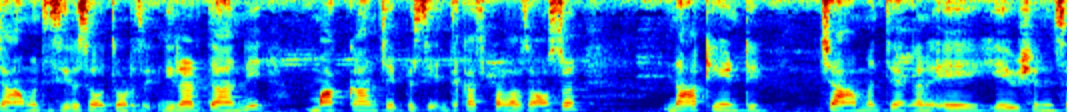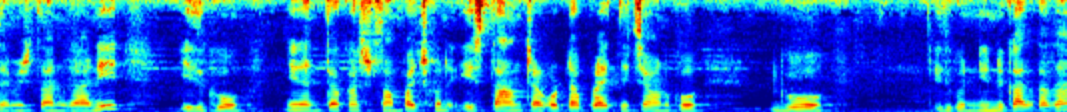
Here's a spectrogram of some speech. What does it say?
చామంతి సీరియస్ అవుతూ ఉంటుంది. ఇలాంటి దాన్ని మా అక్క అని చెప్పేసి ఇంత కష్టపడాల్సిన అవసరం నాకేంటి? చామంతి అనగానే ఏ ఏ విషయాన్ని శ్రమిస్తాను కానీ ఇదిగో నేను ఎంతో కష్టం సంపాదించుకొని ఈ స్థానం చెడగొట్ట ప్రయత్నించామనుకో గో ఇదిగో నిన్ను కాదు కదా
